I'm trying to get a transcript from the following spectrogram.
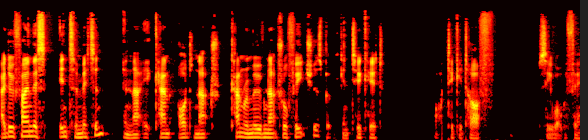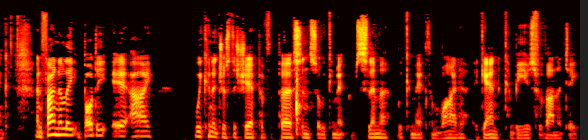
I do find this intermittent in that it can odd natu- can remove natural features, but we can tick it or tick it off, see what we think. And finally, body AI we can adjust the shape of the person so we can make them slimmer, we can make them wider. Again, can be used for vanity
